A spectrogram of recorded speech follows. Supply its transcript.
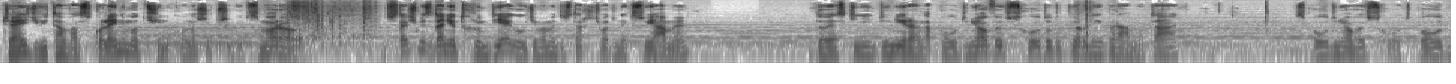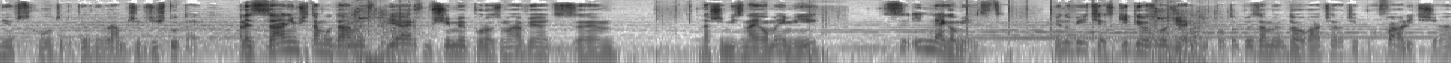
cześć, witam was w kolejnym odcinku naszych przygód z Morrow. Czytaliśmy zadanie od Hrundiego, gdzie mamy dostarczyć ładunek Suyamy do jaskini Dunira na południowy wschód od upiornej bramy, tak? Z południowy wschód, południe wschód od upiornej bramy, czyli gdzieś tutaj. Ale zanim się tam udamy, wpierw musimy porozmawiać z naszymi znajomymi z innego miejsca. Mianowicie z Gildią Złodziei, po to by zameldować, a raczej pochwalić się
